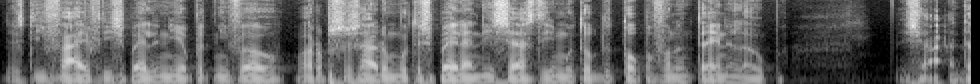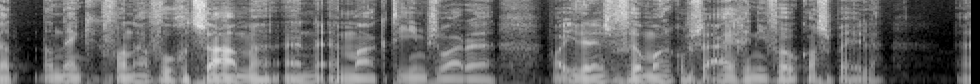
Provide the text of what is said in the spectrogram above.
Dus die vijf die spelen niet op het niveau waarop ze zouden moeten spelen. En die zes die moeten op de toppen van hun tenen lopen. Dus ja, dat, dan denk ik van nou, voeg het samen en, en maak teams waar, uh, waar iedereen zoveel mogelijk op zijn eigen niveau kan spelen. Uh,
